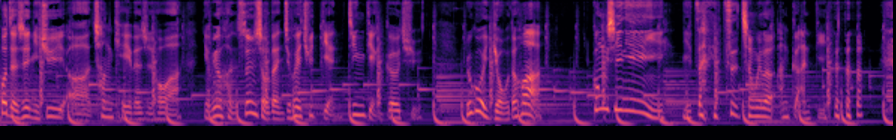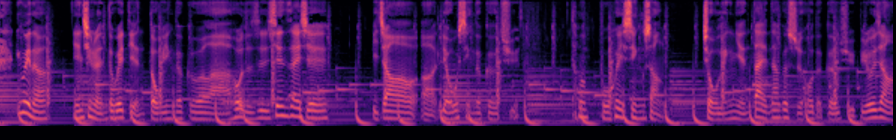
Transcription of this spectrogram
或者是你去呃唱 K 的时候啊，有没有很顺手的，你就会去点经典歌曲？如果有的话，恭喜你，你再次成为了安哥安迪。因为呢，年轻人都会点抖音的歌啦，或者是现在一些比较呃流行的歌曲。他们不会欣赏九零年代那个时候的歌曲，比如讲，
